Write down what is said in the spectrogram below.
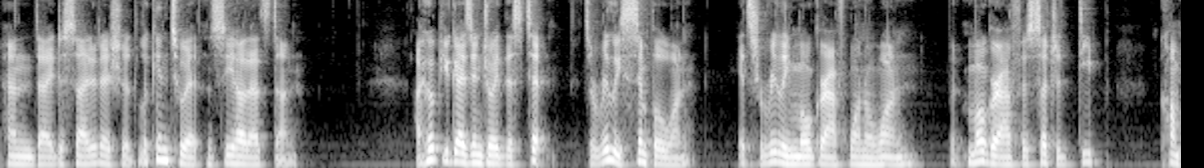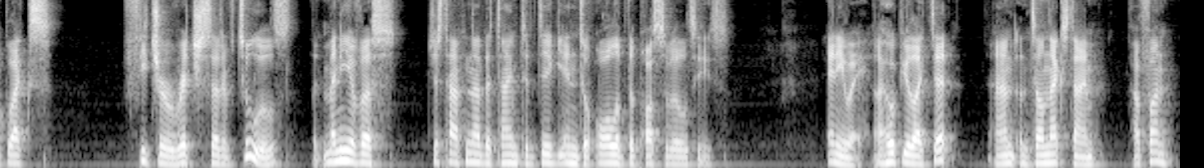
and I decided I should look into it and see how that's done. I hope you guys enjoyed this tip. It's a really simple one. It's really MoGraph 101, but MoGraph is such a deep, complex, feature-rich set of tools that many of us just haven't had the time to dig into all of the possibilities. Anyway, I hope you liked it, and until next time, have fun.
